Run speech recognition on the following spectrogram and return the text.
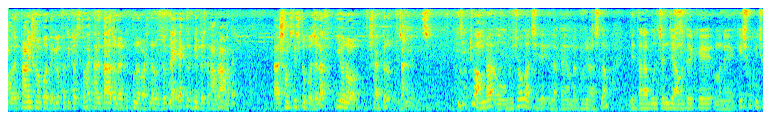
আমাদের প্রাণী সম্পদ এগুলো ক্ষতিগ্রস্ত হয়, তাহলে তারা যেন একটি পুনর্বাসনের উদ্যোগ নেয়। একই নির্দেশনা আমরা আমাদের সংশ্লিষ্ট উপজেলা ইউনো সাহেবদের জানিয়ে দিয়েছে। এই যে একটু আমরা অভিযোগ আছে এলাকায় আমরা ঘুরে আসলাম যে তারা বলছেন যে আমাদেরকে মানে কিছু কিছু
